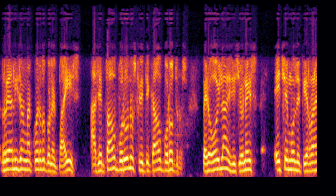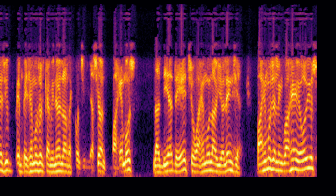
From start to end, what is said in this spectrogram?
realizan un acuerdo con el país, aceptado por unos, criticado por otros. Pero hoy la decisión es echémosle tierra a eso y empecemos el camino de la reconciliación. Bajemos las vías de hecho, bajemos la violencia, bajemos el lenguaje de odios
